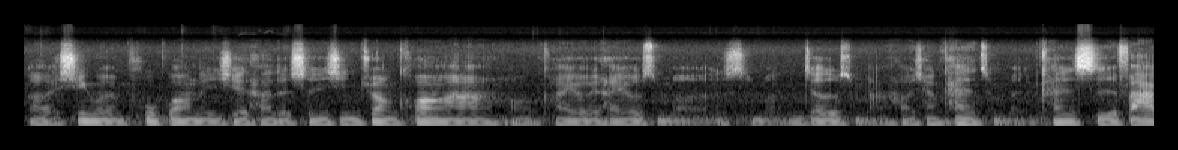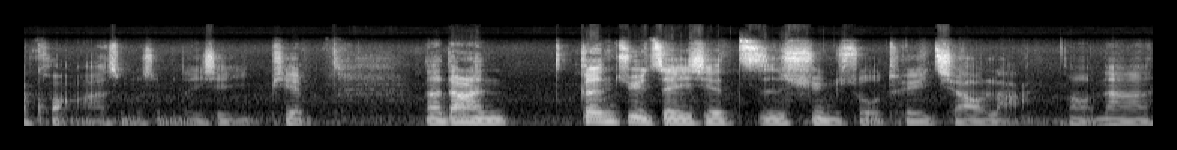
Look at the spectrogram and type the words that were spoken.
呃新闻曝光的一些他的身心状况啊，哦，还有还有什么什么叫做什么，好像看什么看似发狂啊什么什么的一些影片，那当然根据这一些资讯所推敲啦，哦，那。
